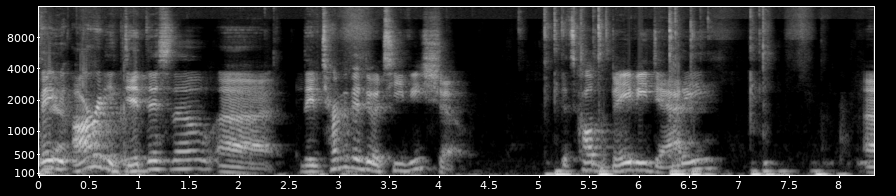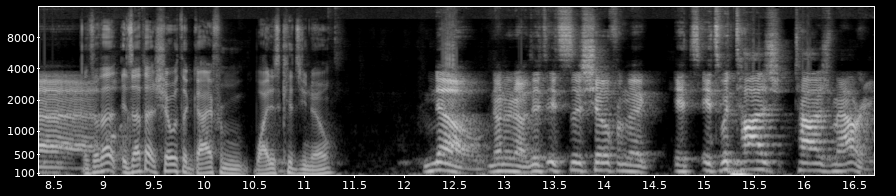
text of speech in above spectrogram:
They Yeah. already did this though. Uh, they've turned it into a TV show. It's called Baby Daddy. Uh, Is that, that is that that show with the guy from Whitest Kids You Know? no, no, no, no. It's, it's the show from the. It's it's with Tahj Tahj Mowry.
